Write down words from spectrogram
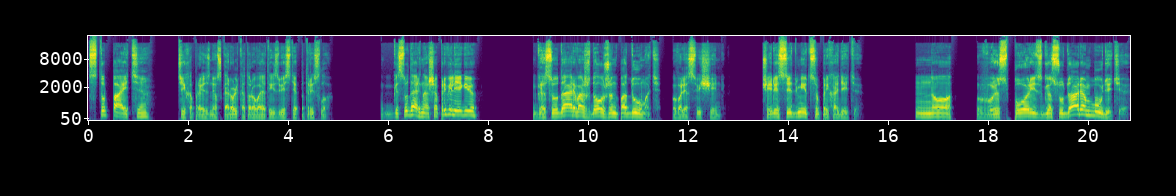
«Ступайте», — тихо произнес король, которого это известие потрясло. «Государь наш, а привилегию?» «Государь ваш должен подумать», — влез священник. «Через седмицу приходите». «Но...» «Вы спорить с государем будете?»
